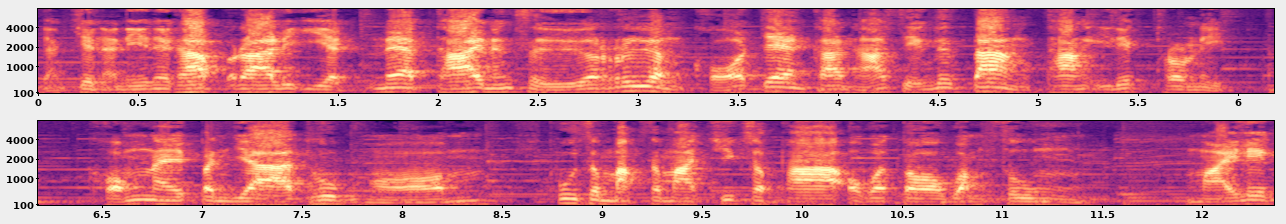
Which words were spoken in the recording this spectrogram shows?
อย่างเช่นอันนี้นะครับ รายละเอียดแนบท้ายหนังสือเรื่องขอแจ้งการหาเสียงเลือกตั้งทางอิเล็กทรอนิกส์ ของนายปัญญาทูบหอม ผู้สมัครสมาชิกสภาอบตวังซุง หมายเลข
